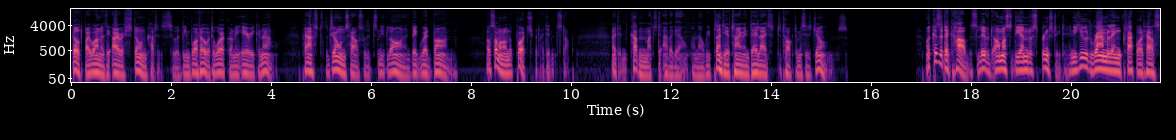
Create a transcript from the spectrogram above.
built by one of the Irish stone cutters who had been brought over to work on the Erie Canal, past the Jones house with its neat lawn and big red barn. There was someone on the porch, but I didn't stop. I didn't cotton much to Abigail, and there will be plenty of time in daylight to talk to Mrs. Jones. Melchizedek Hobbs lived almost at the end of Spring Street, in a huge rambling clapboard house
